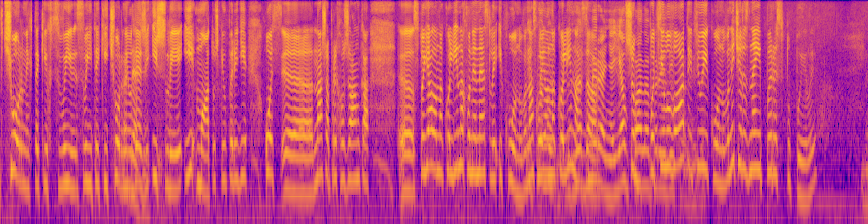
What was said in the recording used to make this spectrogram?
в чорних таких свої, свої такі чорні Одежі. одежі ішли, і матушки впереді. Ось е, наша прихожанка е, стояла на колінах, вони несли ікону. Вона Ікону стояла на колінах. Для смирення. Я щоб впала поцілувати цю ікону. Вони через неї переступили. Да.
